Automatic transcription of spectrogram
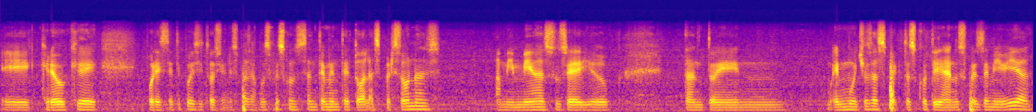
eh, creo que por este tipo de situaciones pasamos pues constantemente todas las personas. A mí me ha sucedido tanto en, en muchos aspectos cotidianos pues de mi vida,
